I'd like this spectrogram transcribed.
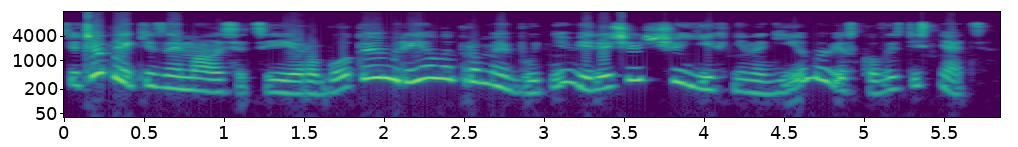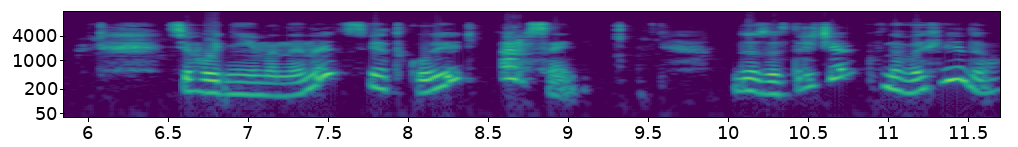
Дівчата, які займалися цією роботою, мріяли про майбутнє, вірячи, що їхні надії обов'язково здійсняться. Сьогодні іменини святкують Арсеній. До зустрічі в нових відео!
